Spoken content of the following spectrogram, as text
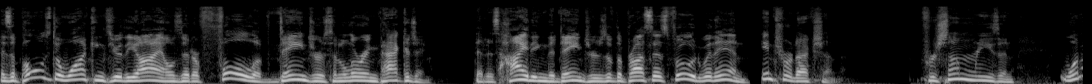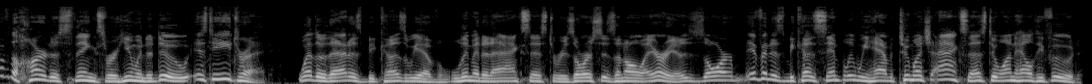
as opposed to walking through the aisles that are full of dangerous and alluring packaging that is hiding the dangers of the processed food within. Introduction For some reason, one of the hardest things for a human to do is to eat right. Whether that is because we have limited access to resources in all areas, or if it is because simply we have too much access to unhealthy food,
